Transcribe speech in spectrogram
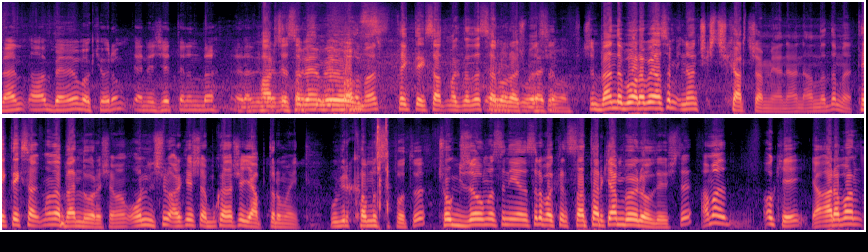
Ben abi BMW bakıyorum. Yani Jetta'nın da herhalde Parçası BMW olmaz. Tek tek satmakla da sen Evet, uğraşmasın. uğraşamam. Şimdi ben de bu arabayı alsam inanç çıkartacağım yani hani anladın mı? Tek tek satmakla ben de uğraşamam. Onun için arkadaşlar bu kadar şey yaptırmayın. Bu bir kamu spotu. Çok güzel olmasının yanı sıra bakın satarken böyle oluyor işte. Ama okey. Ya araban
